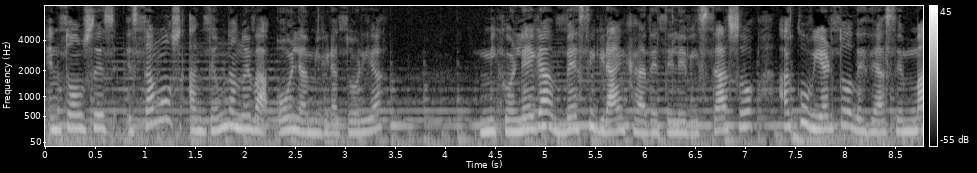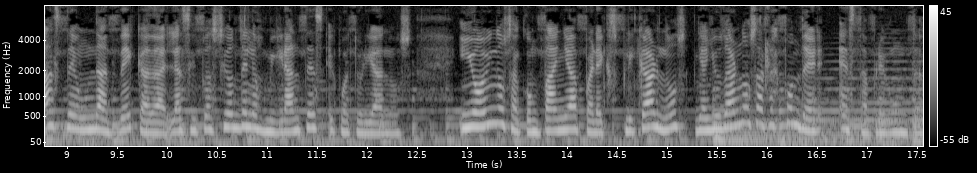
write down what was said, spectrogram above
Entonces, ¿estamos ante una nueva ola migratoria? Mi colega Bessie Granja de Televistazo ha cubierto desde hace más de una década la situación de los migrantes ecuatorianos y hoy nos acompaña para explicarnos y ayudarnos a responder esta pregunta.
